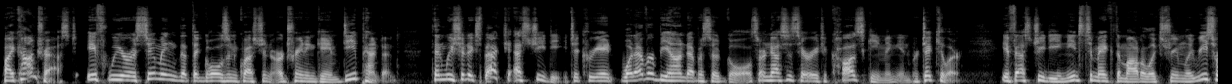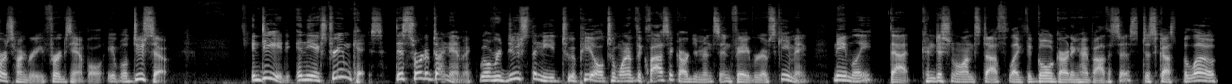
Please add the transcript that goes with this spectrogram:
By contrast, if we are assuming that the goals in question are training game dependent, then we should expect SGD to create whatever beyond episode goals are necessary to cause scheming in particular. If SGD needs to make the model extremely resource hungry, for example, it will do so. Indeed, in the extreme case, this sort of dynamic will reduce the need to appeal to one of the classic arguments in favor of scheming, namely that, conditional on stuff like the goal guarding hypothesis discussed below,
